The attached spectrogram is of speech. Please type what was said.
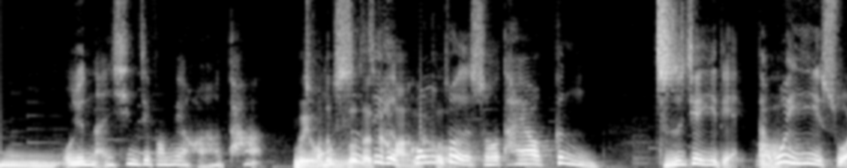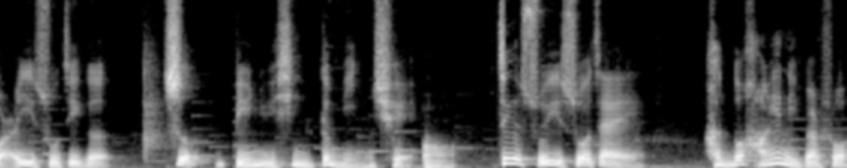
嗯，我觉得男性这方面好像他从事这个工作的时候，他要更直接一点，他嗯。为艺术而艺术，这个是比女性更明确。啊，这个所以说，在很多行业里边说，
